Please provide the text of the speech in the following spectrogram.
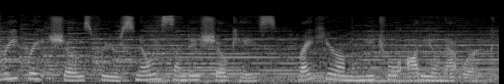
Three great shows for your snowy Sunday showcase, right here on the Mutual Audio Network.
